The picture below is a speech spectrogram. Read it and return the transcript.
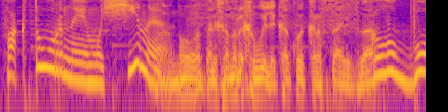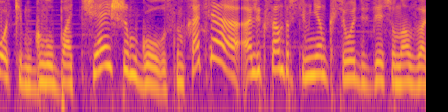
фактурные мужчины. Да, ну, вот Александр Хвыли, какой красавец, с да? глубоким, глубочайшим голосом. Хотя Александр Семененко сегодня здесь у нас за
